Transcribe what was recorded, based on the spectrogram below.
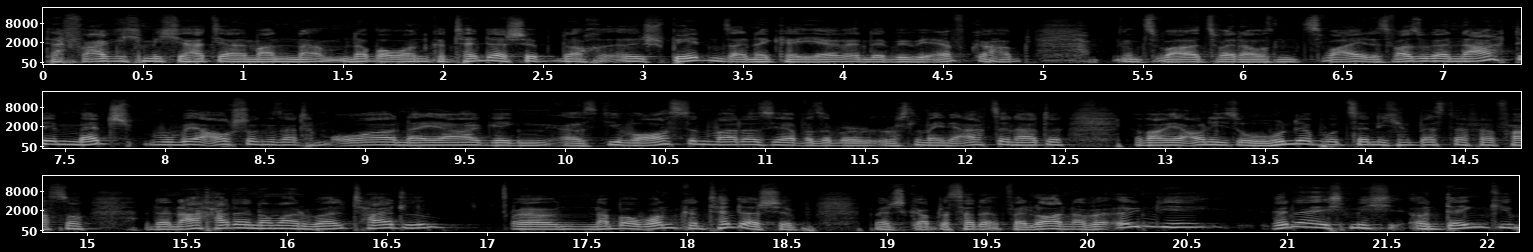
da frage ich mich, er hat ja mal ein Number One Contendership noch äh, spät in seiner Karriere in der WWF gehabt. Und zwar 2002. Das war sogar nach dem Match, wo wir auch schon gesagt haben, oh, naja, gegen äh, Steve Austin war das ja, was er bei WrestleMania 18 hatte. Da war er auch nicht nicht so hundertprozentig in bester Verfassung. Und danach hat er nochmal ein World Title, äh, Number One Contendership Match gehabt. Das hat er verloren. Aber irgendwie erinnere ich mich und denke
